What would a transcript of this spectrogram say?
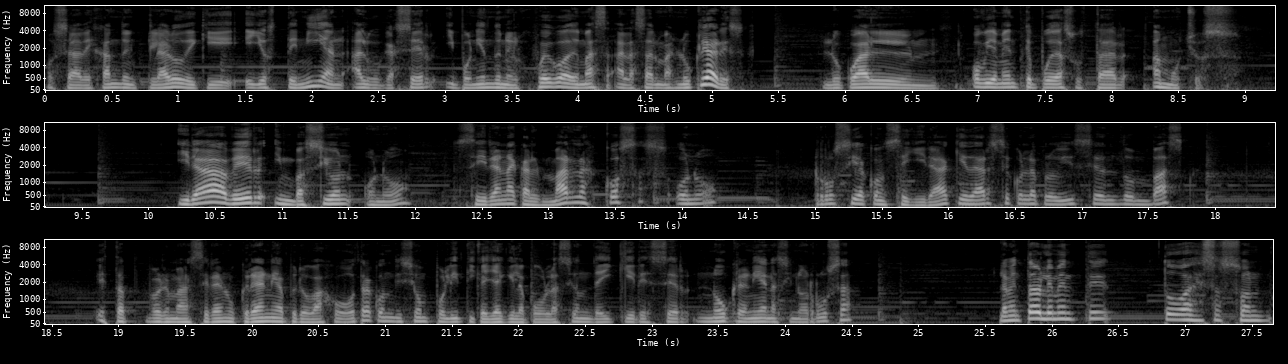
O sea, dejando en claro de que ellos tenían algo que hacer y poniendo en el juego además a las armas nucleares, lo cual obviamente puede asustar a muchos. ¿Irá a haber invasión o no? ¿Se irán a calmar las cosas o no? ¿Rusia conseguirá quedarse con la provincia del Donbass? Esta permanecerá en Ucrania pero bajo otra condición política ya que la población de ahí quiere ser no ucraniana sino rusa. Lamentablemente todas esas son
